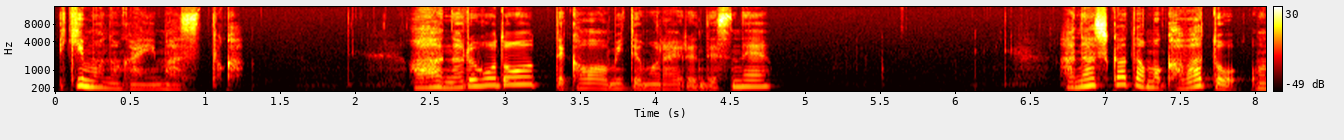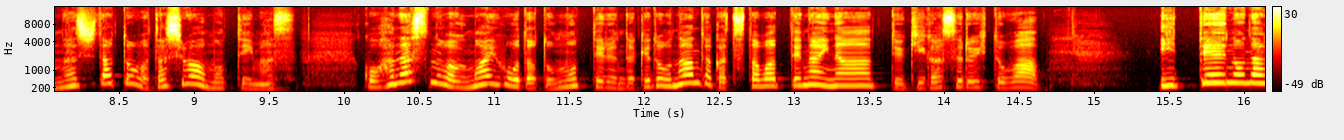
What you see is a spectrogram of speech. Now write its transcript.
生き物がいます」とか「ああなるほど」って川を見てもらえるんですね。話し方も川と同じだと私は思っています。こう話すのはうまい方だと思ってるんだけどなんだか伝わってないなっていう気がする人は一定の流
